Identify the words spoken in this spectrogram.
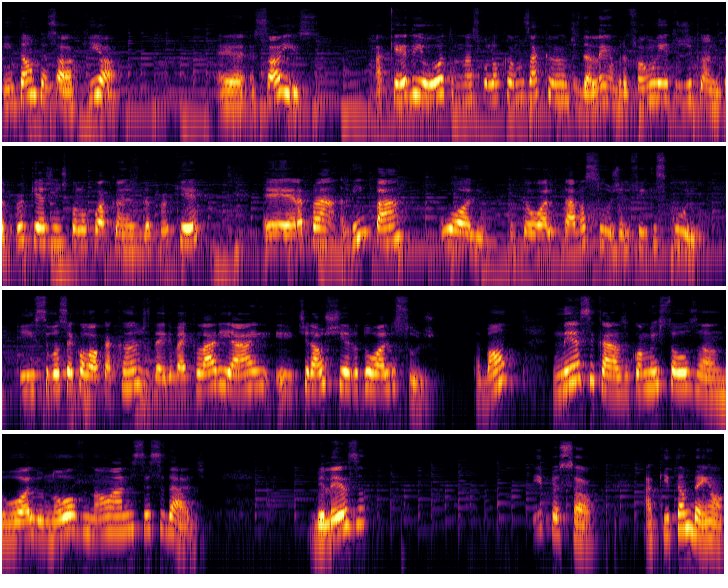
Então, pessoal, aqui, ó, é só isso. Aquele outro nós colocamos a cândida, lembra? Foi um litro de cândida. Por que a gente colocou a cândida? Porque é, era para limpar o óleo, porque o óleo estava sujo, ele fica escuro. E se você coloca a cândida, ele vai clarear e, e tirar o cheiro do óleo sujo, tá bom? Nesse caso, como eu estou usando o óleo novo, não há necessidade. Beleza? E pessoal, aqui também, ó,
